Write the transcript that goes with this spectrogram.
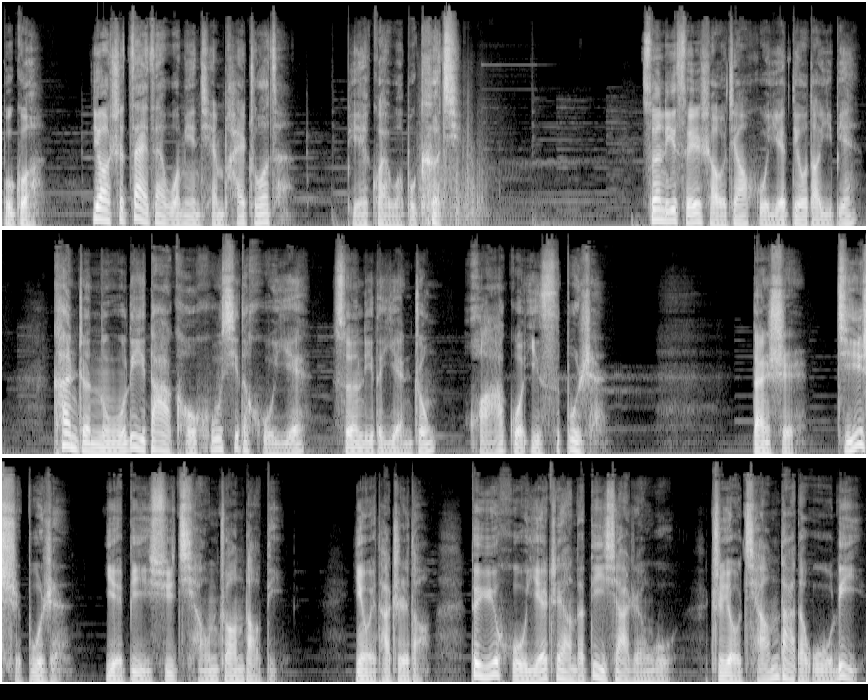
不过，要是再在我面前拍桌子，别怪我不客气。孙离随手将虎爷丢到一边，看着努力大口呼吸的虎爷，孙离的眼中划过一丝不忍。但是，即使不忍，也必须强装到底，因为他知道，对于虎爷这样的地下人物，只有强大的武力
